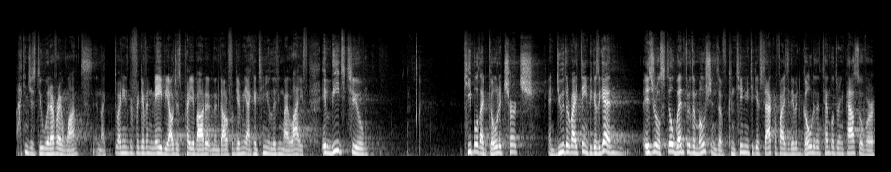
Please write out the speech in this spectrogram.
I can just do whatever I want. And like, do I need to be forgiven? Maybe. I'll just pray about it and then God will forgive me. I continue living my life. It leads to people that go to church and do the right thing. Because again, Israel still went through the motions of continuing to give sacrifices. They would go to the temple during Passover.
